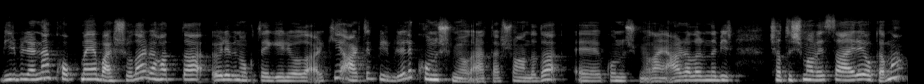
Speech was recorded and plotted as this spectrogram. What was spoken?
birbirlerinden kopmaya başlıyorlar ve hatta öyle bir noktaya geliyorlar ki artık birbirleriyle konuşmuyorlar. Hatta şu anda da e, konuşmuyorlar. Yani aralarında bir çatışma vesaire yok ama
